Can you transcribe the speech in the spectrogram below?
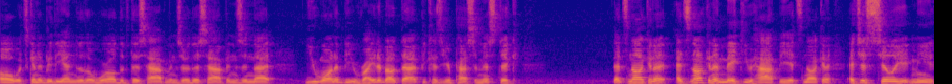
oh, it's going to be the end of the world if this happens or this happens, and that you want to be right about that because you're pessimistic, that's not gonna it's not gonna make you happy. It's not gonna it's just silly me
